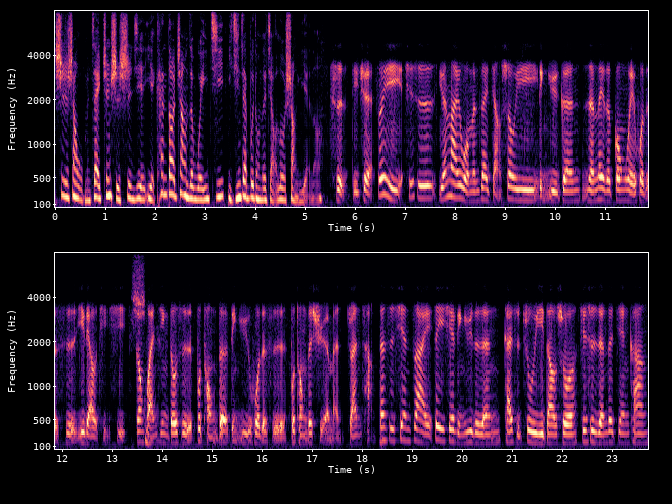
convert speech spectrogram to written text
事实上我们在真实世界也看到这样的危机已经在不同的角落上演了。是，的确，所以其实原来我们在讲兽医领域跟人类的工位或者是医疗体系跟环境都是不同的领域或者是不同的学门专长，但是现在这一些领域的人开始注意到说，其实人的健康。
